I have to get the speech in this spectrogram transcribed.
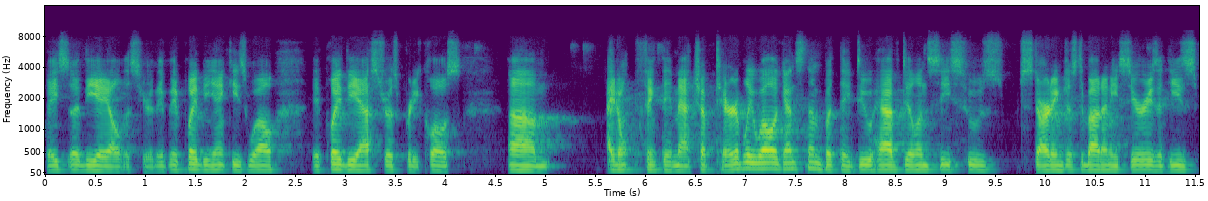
base uh, the AL this year. They they played the Yankees well. They played the Astros pretty close. Um, I don't think they match up terribly well against them, but they do have Dylan Cease, who's starting just about any series, and he's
